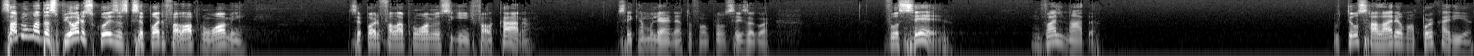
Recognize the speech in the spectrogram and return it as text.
Sabe uma das piores coisas que você pode falar para um homem? Você pode falar para um homem o seguinte: fala, cara, sei que é mulher, né? Estou falando para vocês agora. Você não vale nada. O teu salário é uma porcaria.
